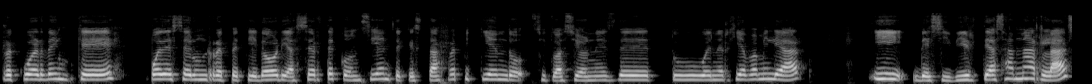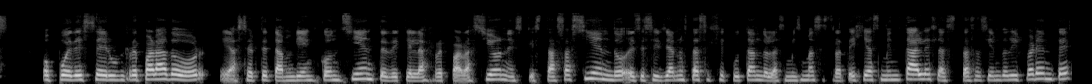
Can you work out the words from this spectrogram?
Recuerden que puede ser un repetidor y hacerte consciente que estás repitiendo situaciones de tu energía familiar y decidirte a sanarlas, o puede ser un reparador y hacerte también consciente de que las reparaciones que estás haciendo, es decir, ya no estás ejecutando las mismas estrategias mentales, las estás haciendo diferente,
